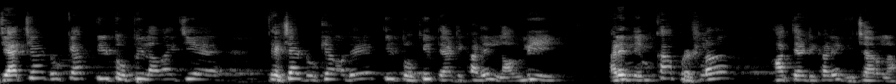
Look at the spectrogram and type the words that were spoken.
ज्याच्या डोक्यात ती टोपी लावायची आहे त्याच्या डोक्यामध्ये ती टोपी त्या ठिकाणी लावली. आणि नेमका प्रश्न हा त्या ठिकाणी विचारला.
